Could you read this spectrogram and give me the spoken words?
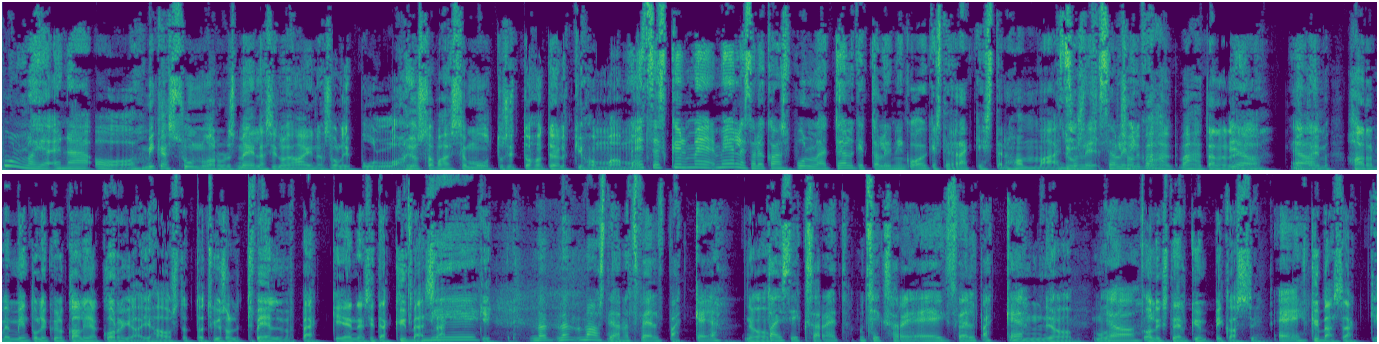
pulloja enää oo? Mikäs sun nuoruudessa? Meillä silloin aina se oli pullo. Jossain vaiheessa se muuttui sitten tuohon tölkkihommaan. Mutta Itse asiassa kyllä me, meillä se oli kans pullo, että tölkit oli niinku oikeasti räkkisten hommaa. Et se Just. oli, se oli, se oli niinku, vähän, vähän tällainen, Joo, joo. Mutta ei, harvemmin tuli kyllä kalja korjaa ihan ostettu. Että kyllä se oli 12-päkki, ennen sitä kybäsäkki. Niin. Mä, mä, mä ostin aina 12-päkkejä. Joo. Tai siksareita. Mutta siksari ei 12-päkkejä. Mm. Joo, mutta Joo. oliko teillä kymppikassi? Ei. Kybäsäkki.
